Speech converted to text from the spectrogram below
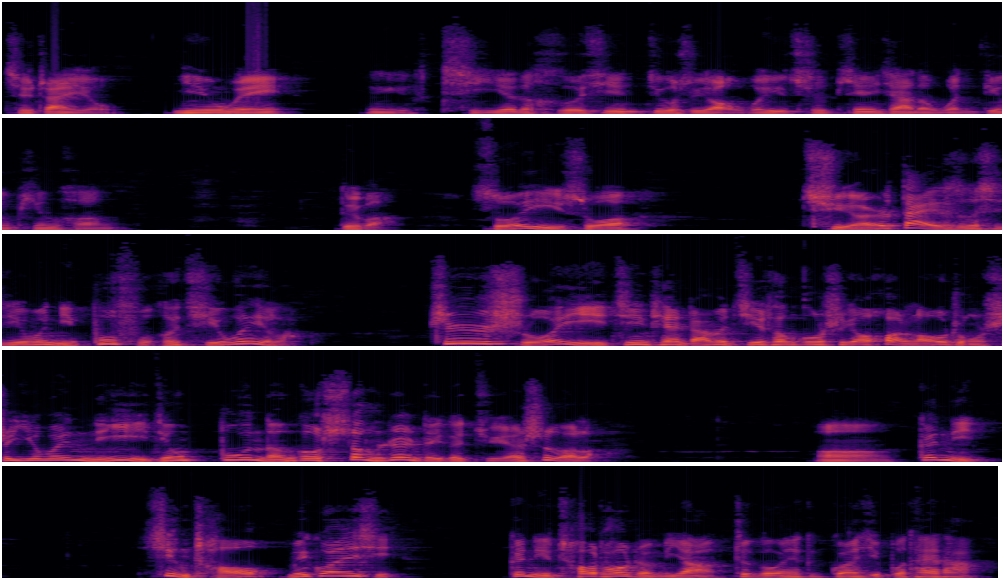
去占有？因为嗯，企业的核心就是要维持天下的稳定平衡，对吧？所以说，取而代之，是因为你不符合其位了。之所以今天咱们集团公司要换老总，是因为你已经不能够胜任这个角色了。啊，跟你姓曹没关系，跟你曹操怎么样，这个关关系不太大。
